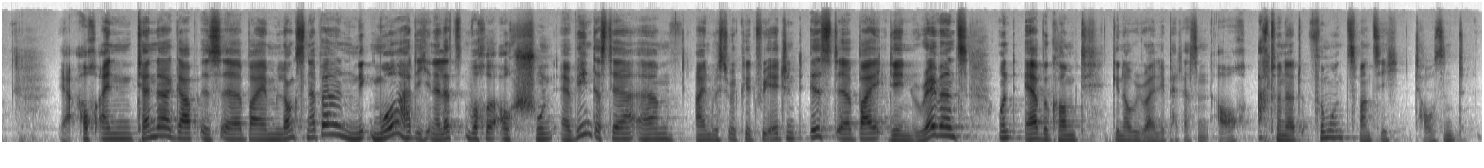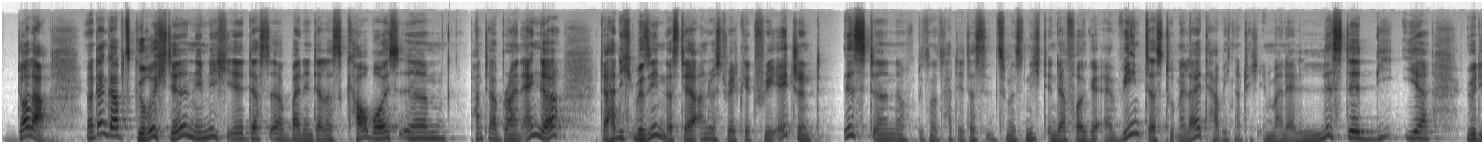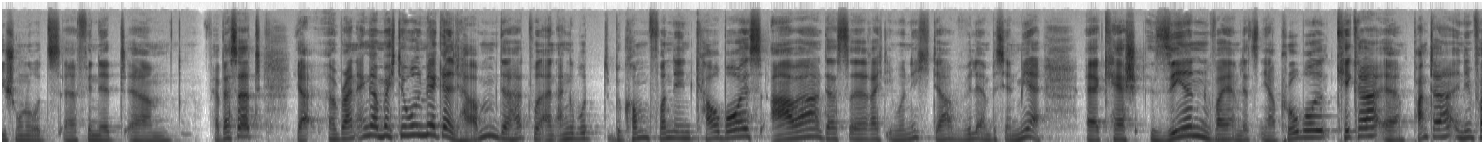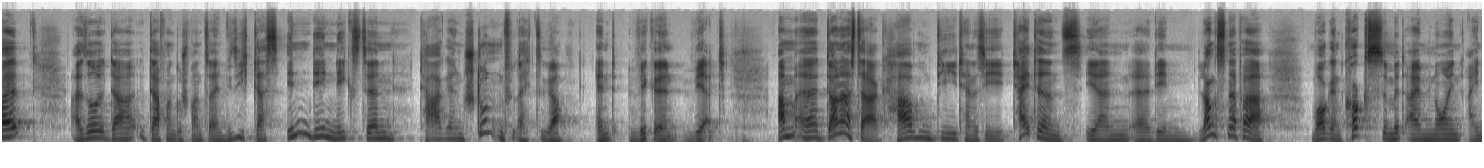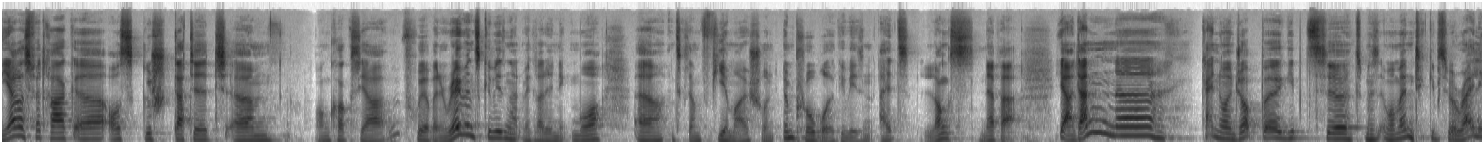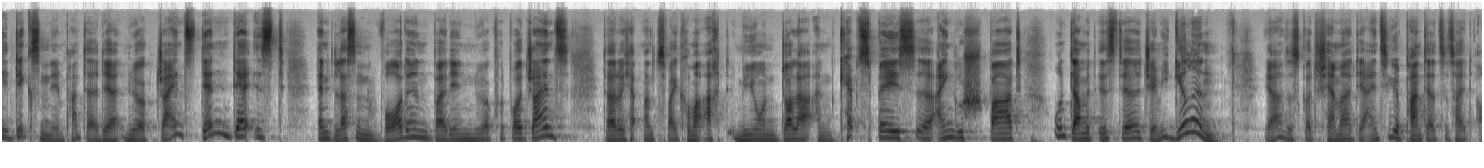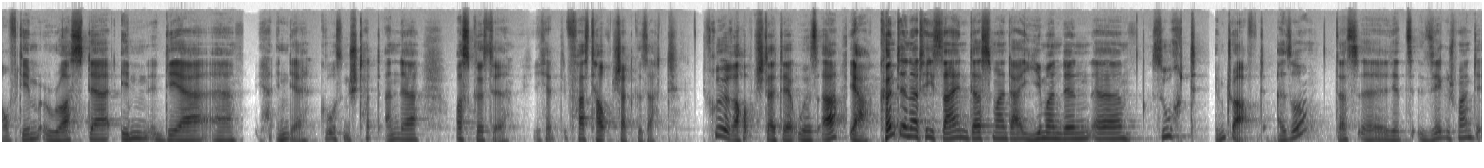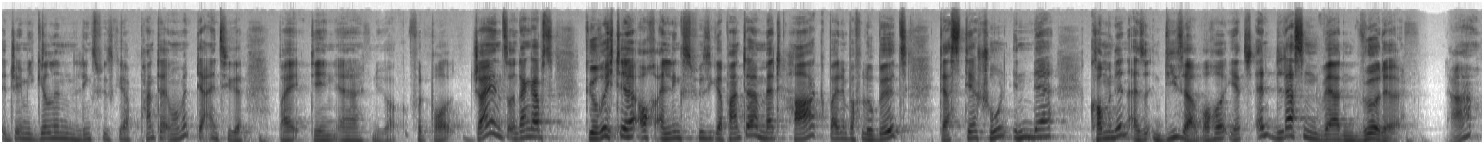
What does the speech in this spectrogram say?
Ja, auch einen Tender gab es äh, beim Longsnapper. Nick Moore hatte ich in der letzten Woche auch schon erwähnt, dass der ähm, ein Restricted Free Agent ist äh, bei den Ravens und er bekommt, genau wie Riley Patterson, auch 825.000 Dollar. Und dann gab es Gerüchte, nämlich, äh, dass äh, bei den Dallas Cowboys ähm, Panther Brian Anger, da hatte ich übersehen, dass der Unrestricted Free Agent ist, äh, beziehungsweise hat ihr das zumindest nicht in der Folge erwähnt, das tut mir leid, habe ich natürlich in meiner Liste, die ihr über die Shownotes äh, findet, ähm, verbessert. Ja, äh, Brian Enger möchte wohl mehr Geld haben. Der hat wohl ein Angebot bekommen von den Cowboys, aber das äh, reicht ihm wohl nicht. Da will er ein bisschen mehr äh, Cash sehen, weil er im letzten Jahr Pro Bowl Kicker, äh, Panther in dem Fall. Also da darf man gespannt sein, wie sich das in den nächsten Tagen, Stunden vielleicht sogar entwickeln wird. Am äh, Donnerstag haben die Tennessee Titans ihren äh, den Longsnapper Morgan Cox mit einem neuen Einjahresvertrag äh, ausgestattet. Ähm, Morgan Cox ja früher bei den Ravens gewesen, hatten wir gerade Nick Moore, äh, insgesamt viermal schon im Pro Bowl gewesen als Longsnapper. Ja, dann äh, keinen neuen Job äh, gibt es, äh, zumindest im Moment, gibt es für Riley Dixon, den Panther der New York Giants, denn der ist entlassen worden bei den New York Football Giants. Dadurch hat man 2,8 Millionen Dollar an Cap Space äh, eingespart und damit ist der Jamie Gillen, ja, das Scottish Hammer, der einzige Panther zurzeit auf dem Roster in der, äh, ja, in der großen Stadt an der Ostküste. Ich hätte fast Hauptstadt gesagt frühere Hauptstadt der USA. Ja, könnte natürlich sein, dass man da jemanden äh, sucht, im Draft. Also, das äh, jetzt sehr gespannt. Jamie Gillen, linksfüßiger Panther, im Moment der einzige bei den äh, New York Football Giants. Und dann gab es Gerüchte, auch ein linksfüßiger Panther, Matt Haag bei den Buffalo Bills, dass der schon in der kommenden, also in dieser Woche jetzt entlassen werden würde. Ja,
